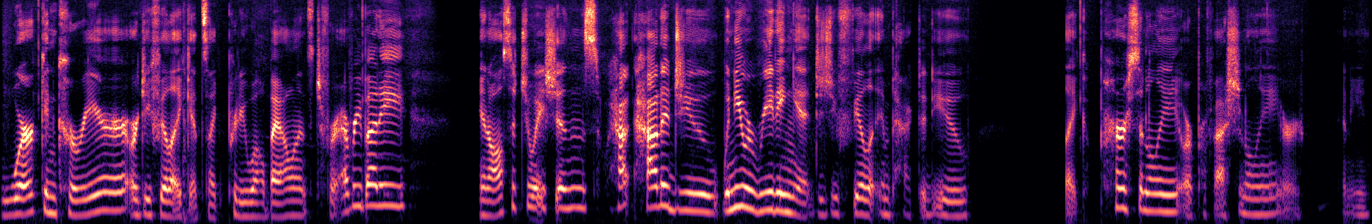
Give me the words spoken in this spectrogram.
work and career, or do you feel like it's like pretty well balanced for everybody in all situations? How how did you when you were reading it, did you feel it impacted you like personally or professionally or any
